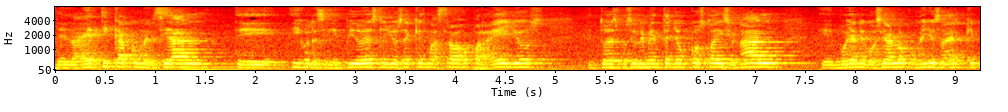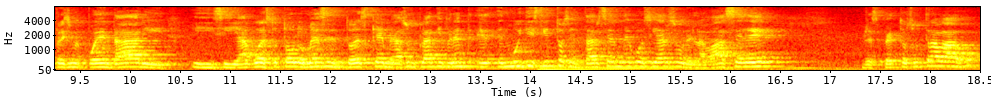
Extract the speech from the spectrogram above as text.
de la ética comercial, de, híjole, si le pido esto, yo sé que es más trabajo para ellos, entonces posiblemente haya un costo adicional, eh, voy a negociarlo con ellos a ver qué precio me pueden dar y, y si hago esto todos los meses, entonces que me das un plan diferente. Es, es muy distinto sentarse a negociar sobre la base de respeto a su trabajo,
